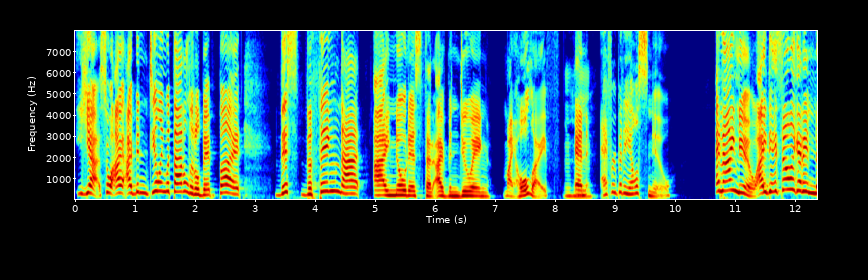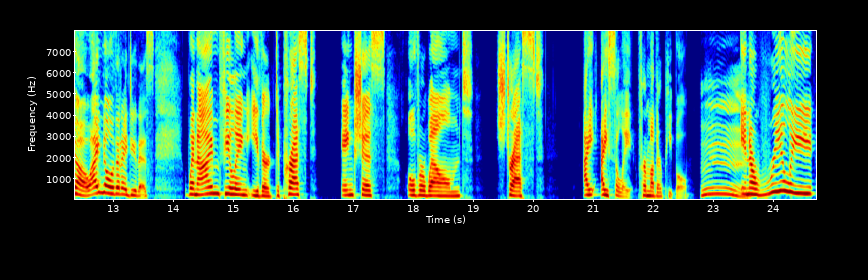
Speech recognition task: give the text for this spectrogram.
yeah. So I I've been dealing with that a little bit, but this the thing that I noticed that I've been doing my whole life, Mhm. and everybody else knew, and I knew. I it's not like I didn't know. I know that I do this when I'm feeling either depressed, anxious, overwhelmed, stressed. I isolate from other people Mm. in a really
